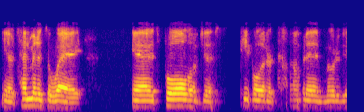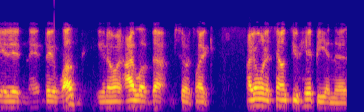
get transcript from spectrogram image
you know, 10 minutes away and it's full of just people that are competent, motivated, and they, they love me, you know, and I love them. So it's like, I don't want to sound too hippie in this,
